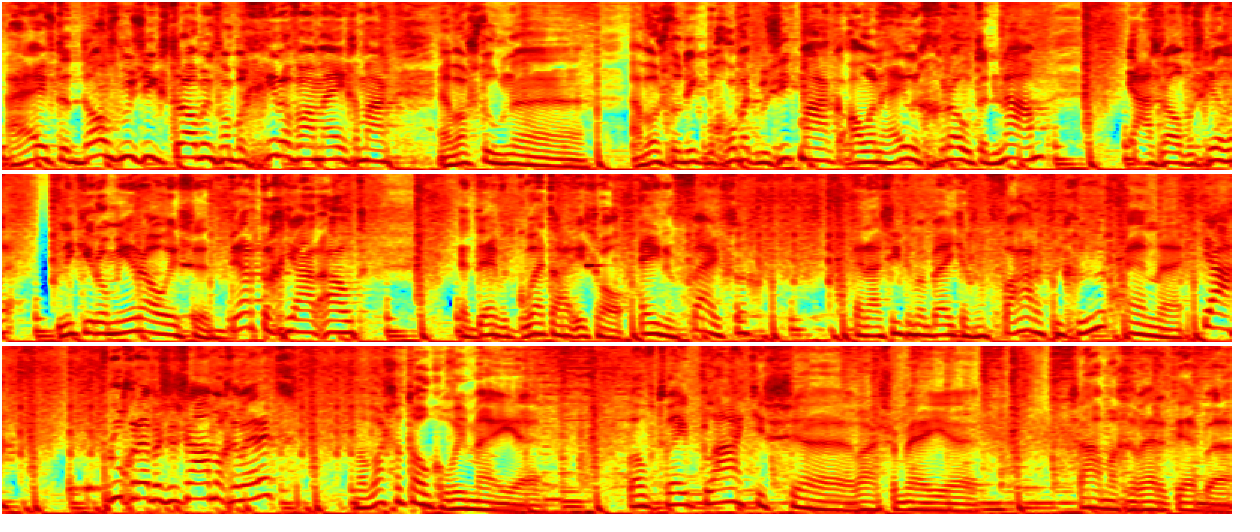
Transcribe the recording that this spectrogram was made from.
Hij heeft de dansmuziekstroming van begin af aan meegemaakt. En was toen, uh, hij was toen ik begon met muziek maken al een hele grote naam. Ja, is wel verschil, hè? Nicky Romero is uh, 30 jaar oud. En David Guetta is al 51. En hij ziet hem een beetje als een varenfiguur. En ja, vroeger hebben ze samengewerkt. Waar was dat ook alweer mee? Boven twee plaatjes waar ze mee samengewerkt hebben.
